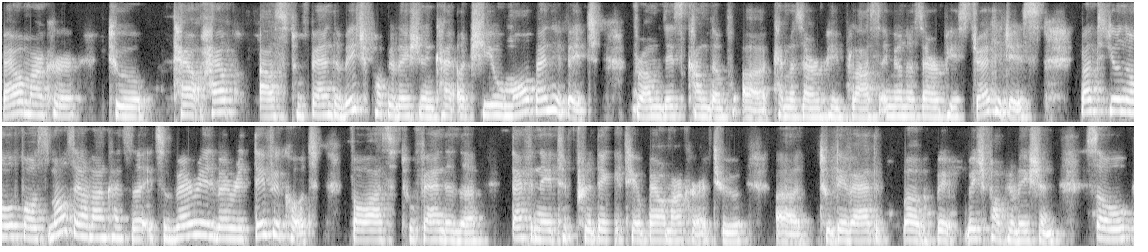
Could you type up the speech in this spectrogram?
biomarker to tell, help us to find which population can achieve more benefit from this kind of uh, chemotherapy plus immunotherapy strategies. But you know, for small cell lung cancer, it's very, very difficult for us to find the definite predictive biomarker to uh, to divide uh, which population. So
